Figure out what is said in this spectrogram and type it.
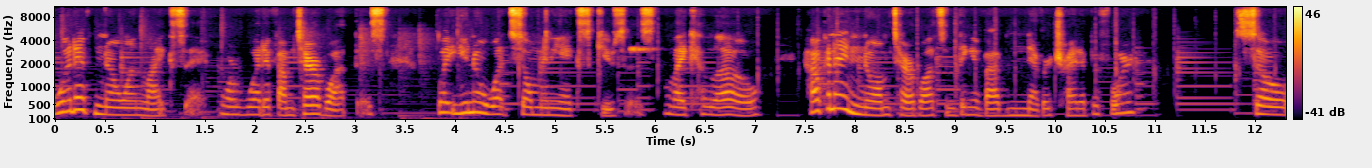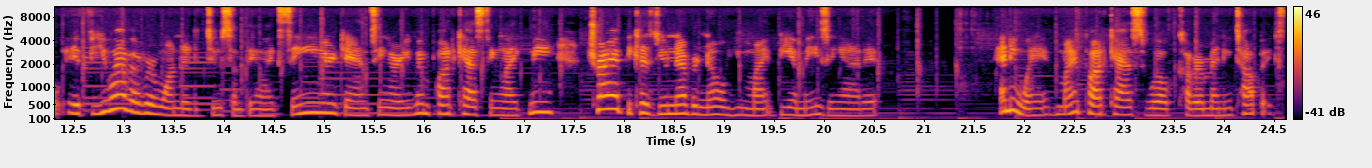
what if no one likes it? Or what if I'm terrible at this? But you know what? So many excuses. Like, hello, how can I know I'm terrible at something if I've never tried it before? So, if you have ever wanted to do something like singing or dancing or even podcasting like me, try it because you never know, you might be amazing at it. Anyway, my podcast will cover many topics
